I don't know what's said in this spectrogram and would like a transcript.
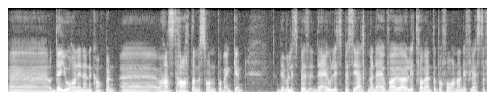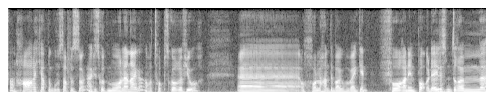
Eh, og det gjorde han i denne kampen. Eh, og han starta med sånn på benken. Det, det, er jo litt spesielt, men det jo, var jo litt forventa på forhånd av de fleste. For han har ikke hatt noen god start på sesongen. Han har ikke skåret mål ennå engang. Han var toppskårer i fjor. Eh, og holder han tilbake på benken, får han innpå. Og det er liksom drømme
